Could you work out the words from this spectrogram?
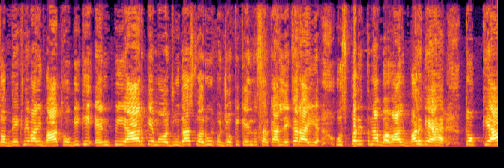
तो अब देखने वाली बात होगी कि एनपीआर के मौजूदा स्वरूप जो कि केंद्र सरकार लेकर आई है उस पर इतना बवाल बढ़ गया है। तो क्या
